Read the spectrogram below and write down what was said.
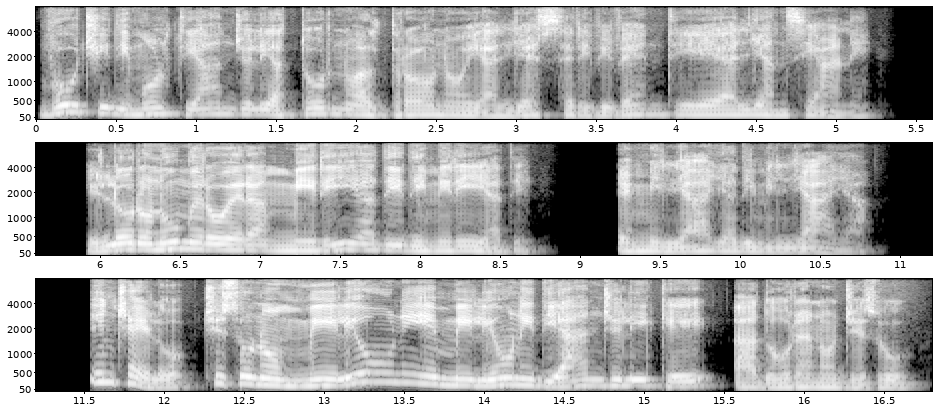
voci di molti angeli attorno al trono e agli esseri viventi e agli anziani. Il loro numero era miriadi di miriadi e migliaia di migliaia. In cielo ci sono milioni e milioni di angeli che adorano Gesù.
